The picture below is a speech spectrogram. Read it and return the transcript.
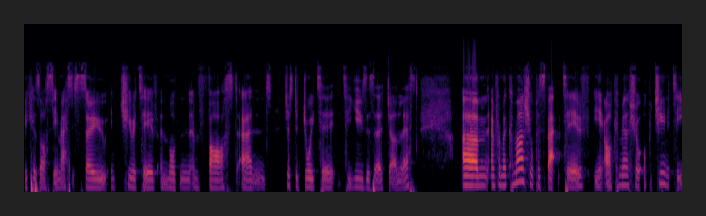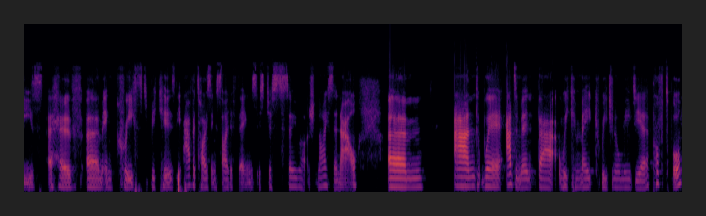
because our cms is so intuitive and modern and fast and just a joy to to use as a journalist um, and from a commercial perspective, you know, our commercial opportunities have um, increased because the advertising side of things is just so much nicer now. Um, and we're adamant that we can make regional media profitable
